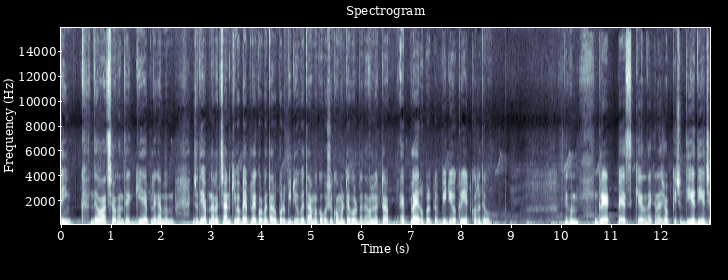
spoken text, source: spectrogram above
লিঙ্ক দেওয়া আছে ওখান থেকে গিয়ে অ্যাপ্লাই আমি, যদি আপনারা চান কীভাবে অ্যাপ্লাই করবেন, তার উপর ভিডিও পেতে আমাকে অবশ্যই কমেন্টে বলবেন। তাহলে আমি একটা অ্যাপ্লাইয়ের উপর একটা ভিডিও ক্রিয়েট করে দেবো। দেখুন গ্রেট পে স্কেল এখানে সব কিছু দিয়ে দিয়েছে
